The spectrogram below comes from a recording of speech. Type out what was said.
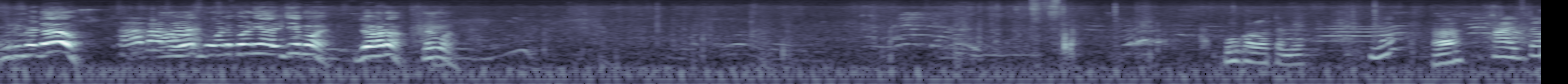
જોઈએ. બેટા પોણી પોણી આવજે મોય. જો હડો મહેમાન. શું કરો તમે? હા? હાલ તો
